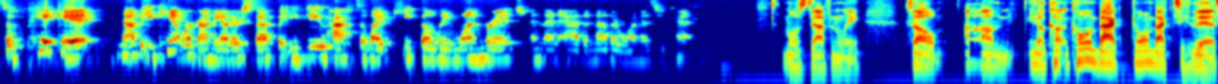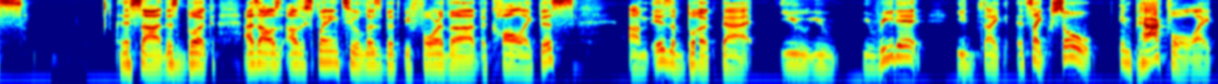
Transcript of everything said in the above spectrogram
So pick it. Not that you can't work on the other stuff, but you do have to like keep building one bridge and then add another one as you can. Most definitely. So, um, you know, going back, going back to this, this uh this book as i was i was explaining to elizabeth before the the call like this um is a book that you you you read it you like it's like so impactful like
